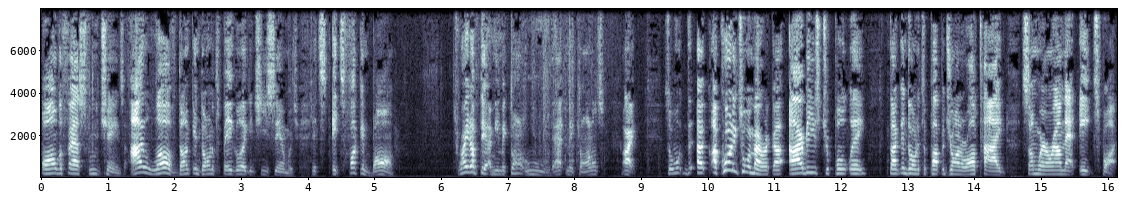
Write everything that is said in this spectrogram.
all the fast food chains. I love Dunkin' Donuts bagel egg and cheese sandwich. It's it's fucking bomb. It's right up there. I mean, McDonald's. Ooh, that McDonald's. All right. So, uh, according to America, Arby's, Chipotle, Dunkin' Donuts, and Papa John are all tied somewhere around that eight spot.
